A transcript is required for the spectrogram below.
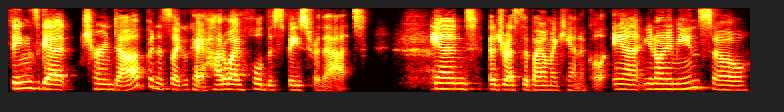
things get churned up and it's like okay how do i hold the space for that and address the biomechanical? And you know what i mean? So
